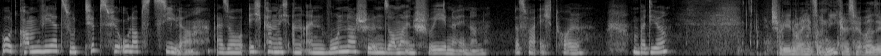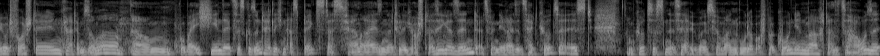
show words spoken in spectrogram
Gut, kommen wir zu Tipps für Urlaubsziele. Also ich kann mich an einen wunderschönen Sommer in Schweden erinnern. Das war echt toll. Und bei dir? Schweden war ich jetzt noch nie, kann ich mir aber sehr gut vorstellen, gerade im Sommer. Ähm, wobei ich jenseits des gesundheitlichen Aspekts, dass Fernreisen natürlich auch stressiger sind, als wenn die Reisezeit kürzer ist. Am kürzesten ist ja übrigens, wenn man Urlaub auf Balkonien macht, also zu Hause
